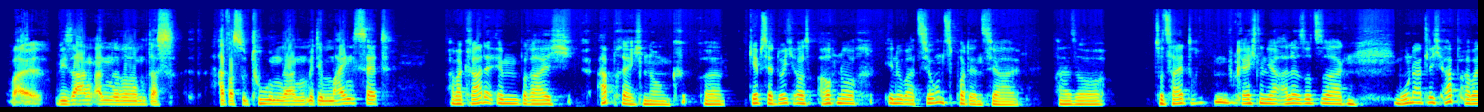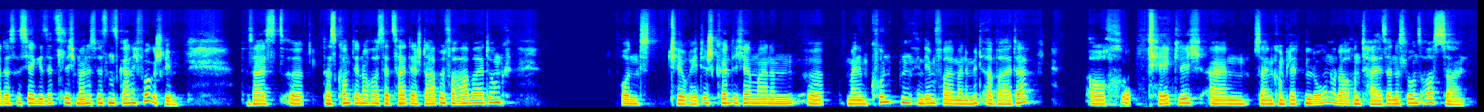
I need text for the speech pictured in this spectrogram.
weil, wie sagen andere, das hat was zu tun dann mit dem Mindset. Aber gerade im Bereich Abrechnung äh, gäbe es ja durchaus auch noch Innovationspotenzial. Also zurzeit rechnen ja alle sozusagen monatlich ab, aber das ist ja gesetzlich meines Wissens gar nicht vorgeschrieben. Das heißt, äh, das kommt ja noch aus der Zeit der Stapelverarbeitung. Und theoretisch könnte ich ja meinem äh, meinem Kunden, in dem Fall meinem Mitarbeiter, auch täglich einen, seinen kompletten Lohn oder auch einen Teil seines Lohns auszahlen.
